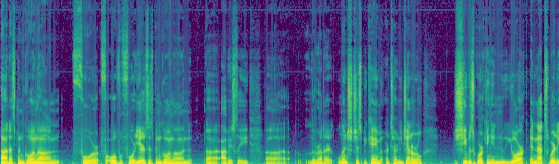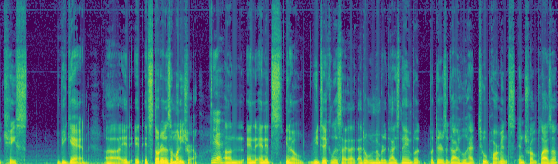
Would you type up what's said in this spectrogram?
uh, that's been going on for for over four years. It's been going on. Uh, obviously, uh, Loretta Lynch just became Attorney General. She was working in New York, and that's where the case began. Uh, it, it it started as a money trail. Yeah. Um, and and it's you know ridiculous. I, I I don't remember the guy's name, but but there's a guy who had two apartments in Trump Plaza,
